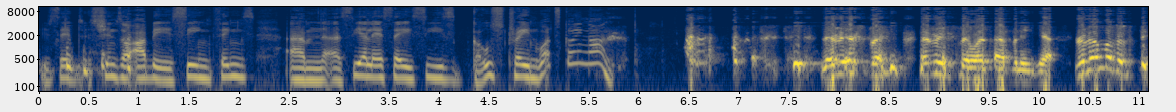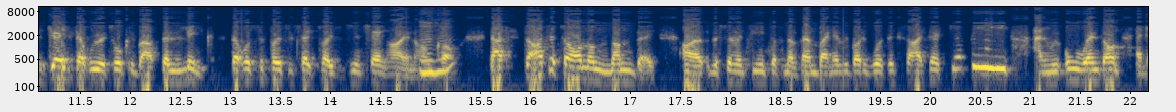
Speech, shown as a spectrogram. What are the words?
you said Shinzo Abe is seeing things. Um, uh, CLSA sees ghost train. What's going on? Let me explain. Let me explain what's happening here. Remember the, the gate that we were talking about, the link that was supposed to take place between Shanghai and Hong mm-hmm. Kong. That started on on Monday, uh, the 17th of November, and everybody was excited, yippee! And we all went on, and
